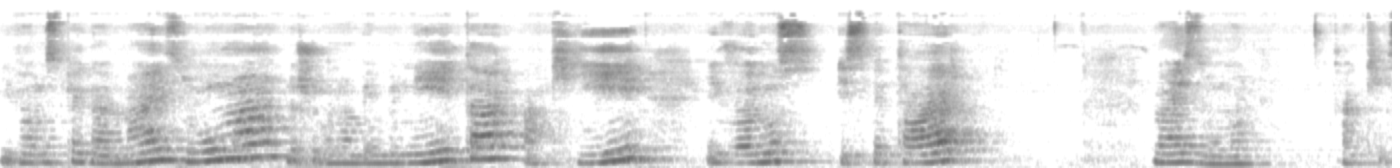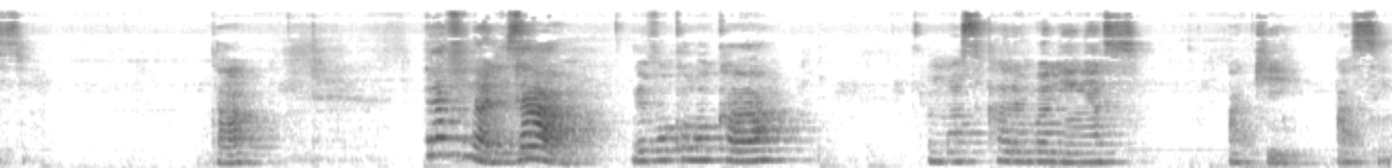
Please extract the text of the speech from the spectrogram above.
E vamos pegar mais uma, deixa eu ver uma bem bonita, aqui. E vamos espetar mais uma aqui, sim. Tá? Pra finalizar, eu vou colocar umas carambolinhas aqui assim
